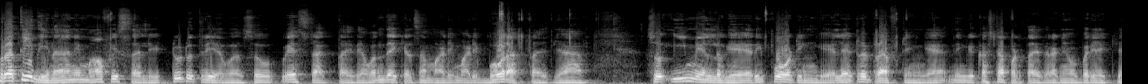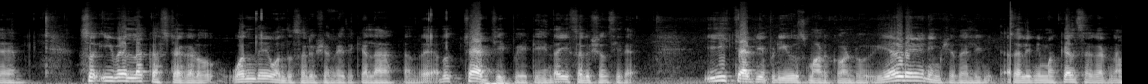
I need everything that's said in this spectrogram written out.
ಪ್ರತಿದಿನ ನಿಮ್ಮ ಆಫೀಸಲ್ಲಿ two two three hours waste ಆಗ್ತಾ ಇದೆಯಾ ಒಂದೇ ಕೆಲಸ ಮಾಡಿ ಮಾಡಿ ಬೋರ್ ಆಗ್ತಾ ಇದೆಯಾ? ಸೊ ಇಮೇಲ್ಗೆ ರಿಪೋರ್ಟಿಂಗ್ಗೆ ಲೆಟರ್ ಡ್ರಾಫ್ಟಿಂಗ್ಗೆ ನಿಮಗೆ ಕಷ್ಟಪಡ್ತಾ ಇದ್ದೀರಾ ನೀವು ಬರೆಯೋಕ್ಕೆ? ಸೊ ಇವೆಲ್ಲ ಕಷ್ಟಗಳು ಒಂದೇ ಒಂದು ಸೊಲ್ಯೂಷನ್ ಇದಕ್ಕೆಲ್ಲ. ಅಂತಂದರೆ ಅದು ಚಾಟ್ ಜಿ ಪಿ ಟಿಯಿಂದ ಈ ಸೊಲ್ಯೂಷನ್ಸ್ ಇದೆ. ಈ chat G P T use ಮಾಡಿಕೊಂಡು ಎರಡೇ ನಿಮಿಷದಲ್ಲಿ ಅಲ್ಲಿ ನಿಮ್ಮ ಕೆಲಸಗಳನ್ನ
